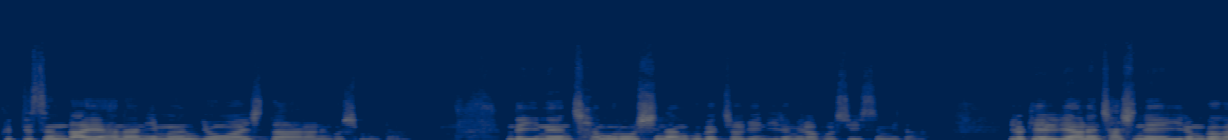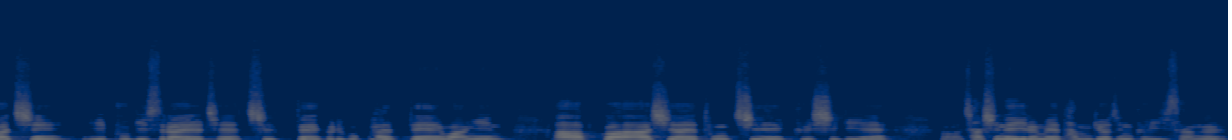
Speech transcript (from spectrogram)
그 뜻은 나의 하나님은 여호와이시다라는 것입니다. 근데 이는 참으로 신앙 고백적인 이름이라 볼 수 있습니다. 이렇게 엘리야는 자신의 이름과 같이 이 북이스라엘 제 7대 그리고 8대 왕인 아합과 아시아의 통치 그 시기에 어, 자신의 이름에 담겨진 그 이상을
